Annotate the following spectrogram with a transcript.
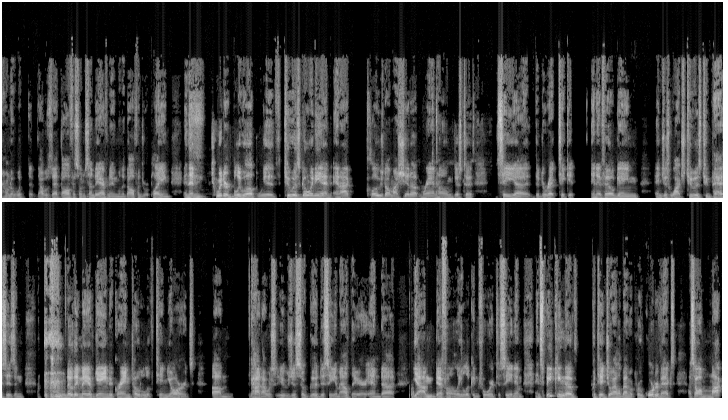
I don't know what the, I was at the office on Sunday afternoon when the Dolphins were playing, and then Twitter blew up with Tua's going in, and I closed all my shit up and ran home just to see uh, the direct ticket NFL game and just watch Tua's two passes. And though they may have gained a grand total of 10 yards, um, God, I was, it was just so good to see him out there. And uh, yeah, I'm definitely looking forward to seeing him. And speaking of potential Alabama pro quarterbacks, I saw a mock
